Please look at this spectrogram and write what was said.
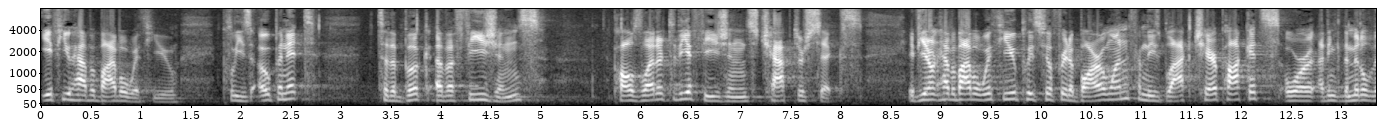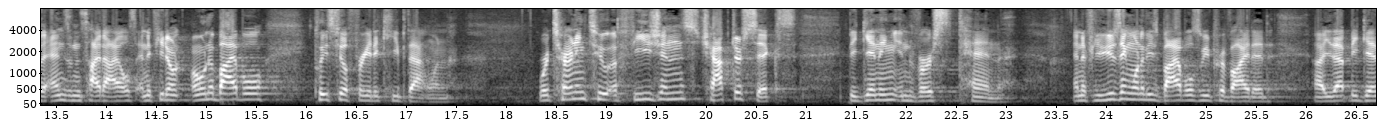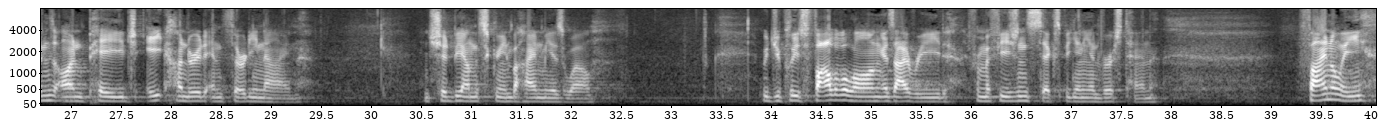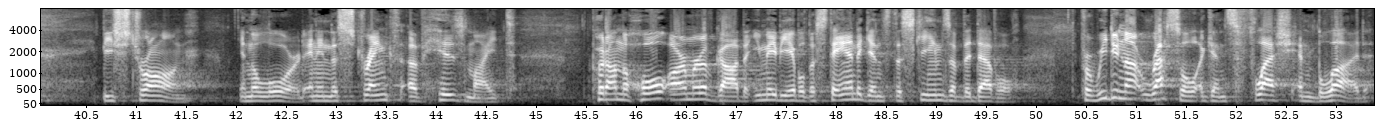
if you have a Bible with you, please open it to the book of Ephesians, Paul's letter to the Ephesians, chapter 6. If you don't have a Bible with you, please feel free to borrow one from these black chair pockets, or I think the middle of the ends and the side aisles. And if you don't own a Bible, please feel free to keep that one. We're turning to Ephesians chapter 6, beginning in verse 10. And if you're using one of these Bibles we provided, uh, that begins on page 839 and should be on the screen behind me as well. Would you please follow along as I read from Ephesians 6, beginning in verse 10? Finally, be strong in the Lord and in the strength of his might. Put on the whole armor of God that you may be able to stand against the schemes of the devil. For we do not wrestle against flesh and blood,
